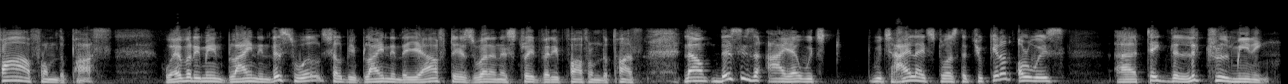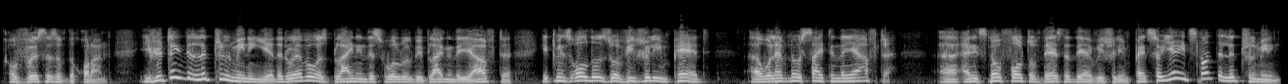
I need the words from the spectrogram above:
far from the path. Whoever remained blind in this world shall be blind in the hereafter as well and strayed very far from the path. Now, this is the ayah which, which highlights to us that you cannot always uh, take the literal meaning of verses of the Quran. If you take the literal meaning here, that whoever was blind in this world will be blind in the hereafter, it means all those who are visually impaired uh, will have no sight in the hereafter. Uh, and it's no fault of theirs that they are visually impaired. So, yeah, it's not the literal meaning.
